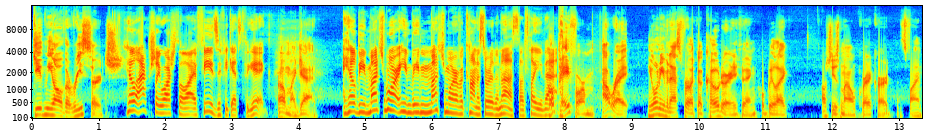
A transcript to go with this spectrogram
give me all the research. He'll actually watch the live feeds if he gets the gig. Oh my God. He'll be much more. He'll be much more of a connoisseur than us. I'll tell you that. He'll pay for him outright. He won't even ask for like a code or anything. He'll be like, I'll just use my own credit card. That's fine.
